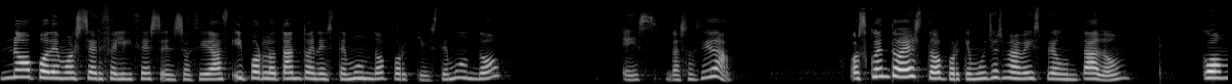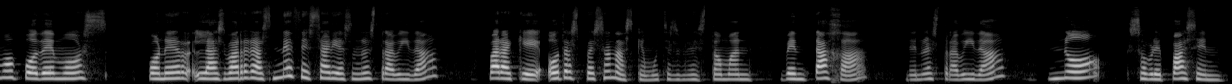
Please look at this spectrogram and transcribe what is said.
no podemos ser felices en sociedad y por lo tanto en este mundo, porque este mundo es la sociedad. Os cuento esto porque muchos me habéis preguntado cómo podemos poner las barreras necesarias en nuestra vida para que otras personas que muchas veces toman ventaja de nuestra vida no sobrepasen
